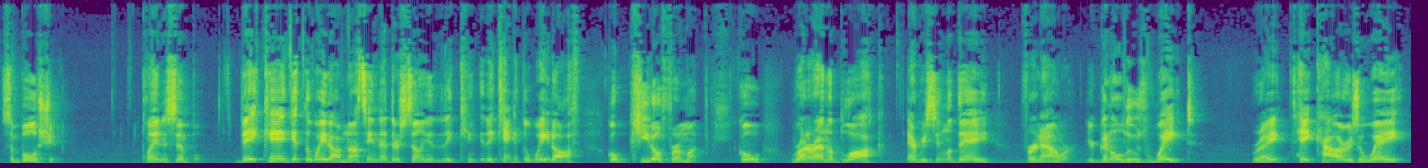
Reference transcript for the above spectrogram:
some bullshit. Plain and simple. They can't get the weight off. I'm not saying that they're selling you that they can't, they can't get the weight off. Go keto for a month. Go run around the block every single day for an hour. You're going to lose weight, right? Take calories away,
